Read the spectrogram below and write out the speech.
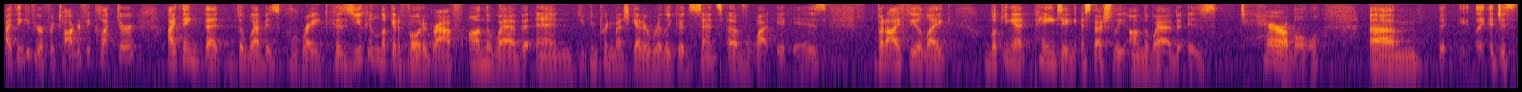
I think if you're a photography collector, I think that the web is great because you can look at a photograph on the web and you can pretty much get a really good sense of what it is. But I feel like looking at painting, especially on the web, is terrible. Um, it, it just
